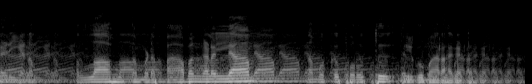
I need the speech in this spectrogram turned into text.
കഴിയണം. അള്ളാഹു നമ്മുടെ പാപങ്ങളെല്ലാം നമുക്ക് പുറത്ത് നൽകുമാറാകട്ടെ.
